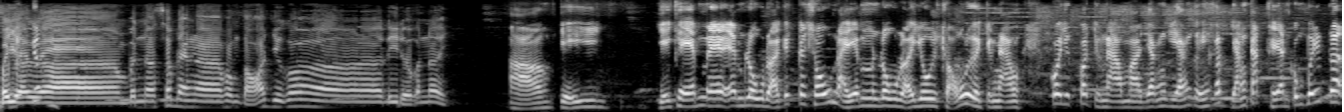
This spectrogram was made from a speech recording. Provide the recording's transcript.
Bây giờ uh, bên shop đang phong tỏa chưa có đi được anh ơi. Ờ chị vậy thì em em lưu lại cái cái số này em lưu lại vô sổ rồi chừng nào có có chừng nào mà dân giãn thì hết giãn cách thì anh cũng biết đó.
